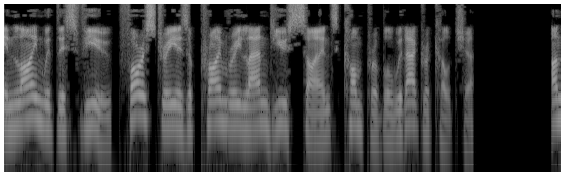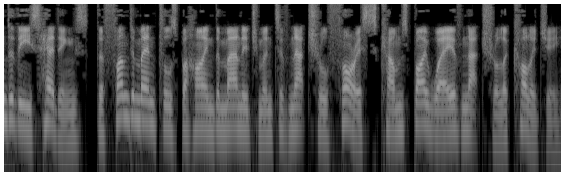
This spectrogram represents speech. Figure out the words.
In line with this view, forestry is a primary land use science comparable with agriculture. Under these headings, the fundamentals behind the management of natural forests comes by way of natural ecology.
